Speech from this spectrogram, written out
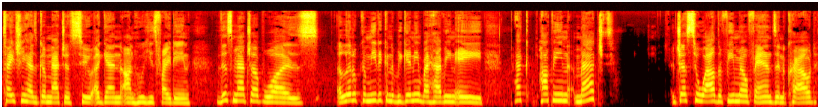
Taichi has good matches too, again, on who he's fighting. This matchup was a little comedic in the beginning by having a pec popping match just to wow the female fans in the crowd.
